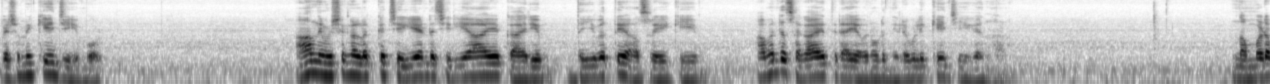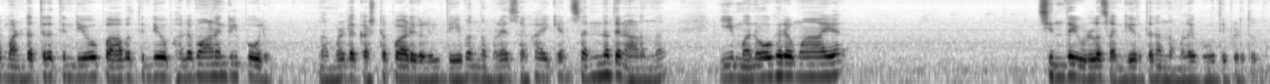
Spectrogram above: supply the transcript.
വിഷമിക്കുകയും ചെയ്യുമ്പോൾ ആ നിമിഷങ്ങളിലൊക്കെ ചെയ്യേണ്ട ശരിയായ കാര്യം ദൈവത്തെ ആശ്രയിക്കുകയും അവന്റെ സഹായത്തിനായി അവനോട് നിലവിളിക്കുകയും ചെയ്യുക എന്നാണ്. നമ്മുടെ മണ്ടത്തരത്തിന്റെയോ പാപത്തിന്റെയോ ഫലമാണെങ്കിൽ പോലും നമ്മളുടെ കഷ്ടപ്പാടുകളിൽ ദൈവം നമ്മളെ സഹായിക്കാൻ സന്നദ്ധനാണെന്ന് ഈ മനോഹരമായ ചിന്തയുള്ള സങ്കീർത്തനം നമ്മളെ ബോധ്യപ്പെടുത്തുന്നു.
